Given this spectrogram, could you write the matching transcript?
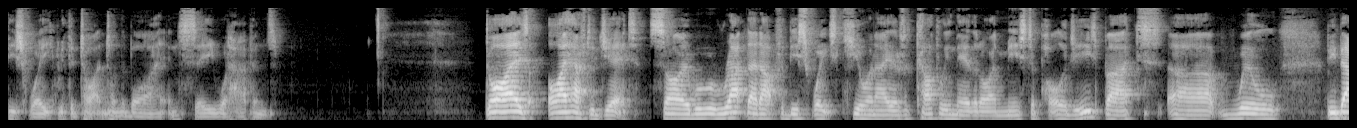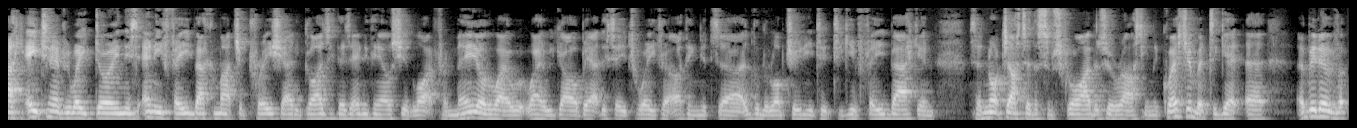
this week with the Titans on the bye and see what happens. Guys, I have to jet, so we will wrap that up for this week's Q and A. There's a couple in there that I missed. Apologies, but uh, we'll be back each and every week doing this. Any feedback much appreciated, guys. If there's anything else you'd like from me or the way, way we go about this each week, I think it's a good little opportunity to, to give feedback and so not just to the subscribers who are asking the question, but to get a, a bit of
